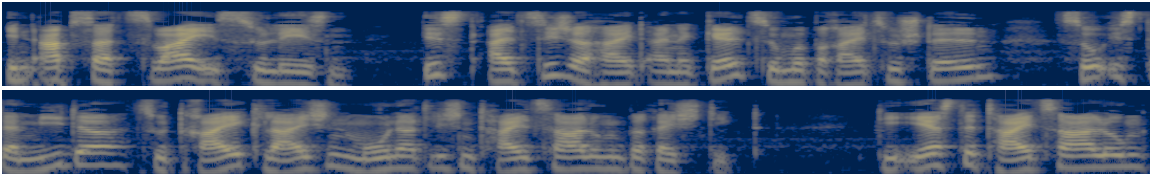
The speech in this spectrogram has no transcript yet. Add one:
In Absatz 2 ist zu lesen: Ist als Sicherheit eine Geldsumme bereitzustellen, so ist der Mieter zu drei gleichen monatlichen Teilzahlungen berechtigt. Die erste Teilzahlung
